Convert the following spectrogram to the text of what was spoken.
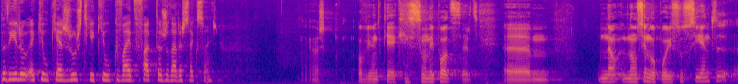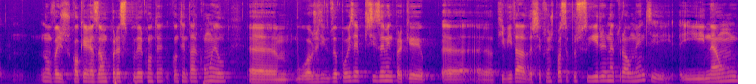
pedir aquilo que é justo e aquilo que vai, de facto, ajudar as secções? Eu acho que, obviamente, que é, que é a segunda hipótese, certo? Uh, não, não sendo apoio suficiente, não vejo qualquer razão para se poder contentar com ele. Uh, o objetivo dos apoios é precisamente para que a, a atividade das secções possa prosseguir naturalmente e, e não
